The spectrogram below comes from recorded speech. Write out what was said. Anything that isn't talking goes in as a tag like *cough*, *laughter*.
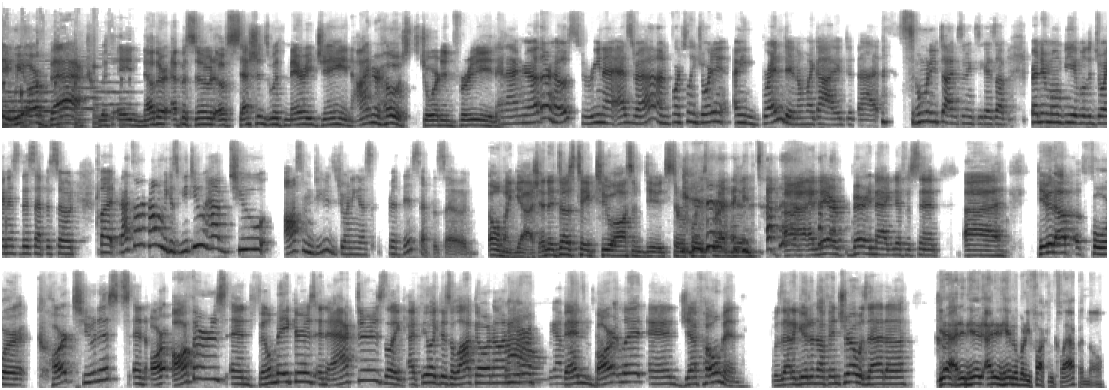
right, we are back with another episode of Sessions with Mary Jane. I'm your host, Jordan Freed. And I'm your other host, Rena Ezra. Unfortunately, Jordan, I mean, Brendan, oh my God, I did that *laughs* so many times. It makes you guys up. Brendan won't be able to join us this episode, but that's not a problem because we do have two awesome dudes joining us for this episode. Oh my gosh. And it does take two awesome dudes to replace *laughs* Brendan. uh, and they are very magnificent. Uh, give it up for cartoonists and art authors and filmmakers and actors. Like I feel like there's a lot going on Wow, here. Ben. Bartlett and Jeff Homan. Was that a good enough intro? Was that uh Yeah, I didn't hear I didn't hear nobody fucking clapping though.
